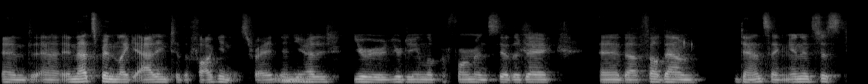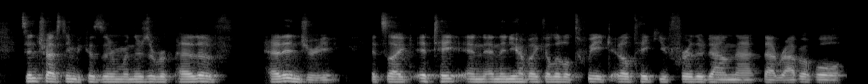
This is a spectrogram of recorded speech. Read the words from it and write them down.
And uh, and that's been like adding to the fogginess, right? And mm-hmm. you had you're you're doing a little performance the other day and uh, fell down dancing. And it's just it's interesting because then when there's a repetitive head injury, it's like it take and and then you have like a little tweak. It'll take you further down that that rabbit hole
